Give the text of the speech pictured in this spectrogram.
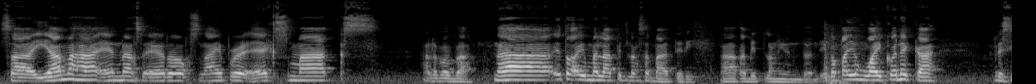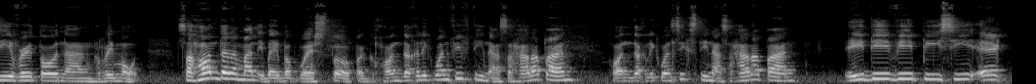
Sa Yamaha, NMAX, Aerox, Sniper, X-Max, ano pa ba? Na ito ay malapit lang sa battery. Nakakabit lang yun doon. Iba pa yung Y-Connect ka, receiver to ng remote. Sa Honda naman, iba-iba pwesto. Pag Honda Click 150 nasa harapan, Honda Click 160 nasa harapan, ADV PCX,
